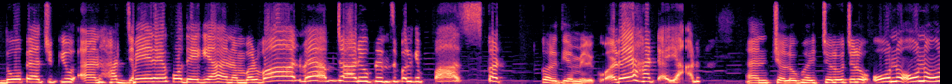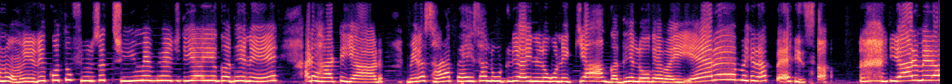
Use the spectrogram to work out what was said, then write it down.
दो पे आ चुकी हूँ एंड हट मेरे को दे गया है नंबर वन मैं अब जा रही हूँ प्रिंसिपल के पास। कट कर दिया मेरे को। अरे हट यार। एंड चलो भाई, चलो चलो। ओ नो ओ नो ओ नो। मेरे को तो फिर से थ्री में भेज दिया ये गधे ने। अरे हट यार। मेरा सारा पैसा लूट लिया इन लोगों ने। क्या गधे लोग है भाई। अरे मेरा पैसा। यार मेरा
